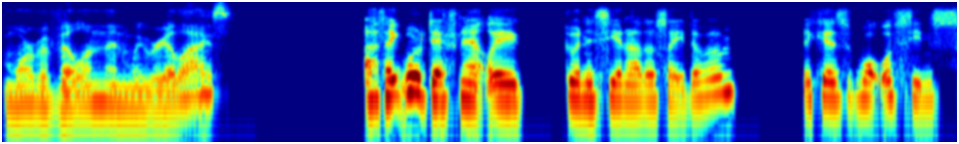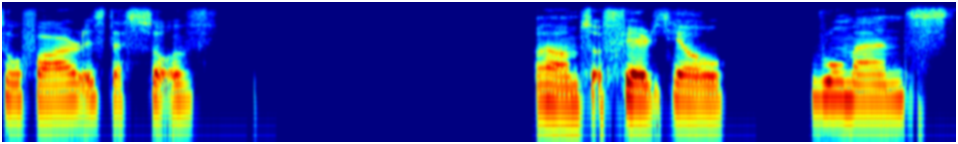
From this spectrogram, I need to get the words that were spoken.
more of a villain than we realize? I think we're definitely going to see another side of him because what we've seen so far is this sort of um sort of fairy tale romance,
